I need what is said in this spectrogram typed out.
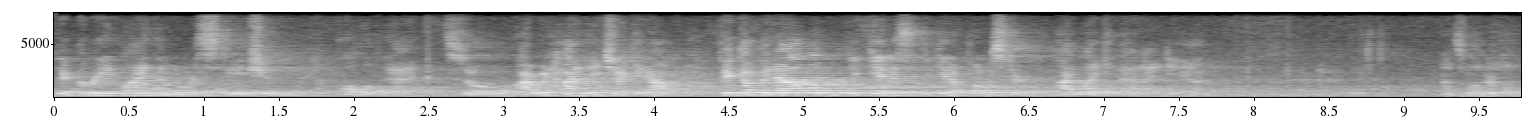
The Green Line, the North Station, all of that. So I would highly check it out. Pick up an album, you get a, you get a poster. I like that idea. That's wonderful.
